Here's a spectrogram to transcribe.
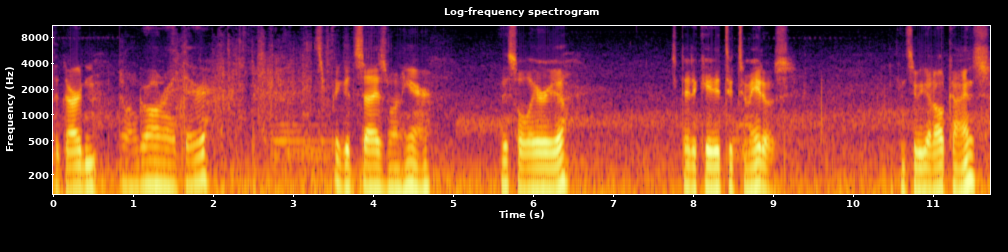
the garden. One growing right there. It's a pretty good sized one here. This whole area is dedicated to tomatoes. You can see we got all kinds.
